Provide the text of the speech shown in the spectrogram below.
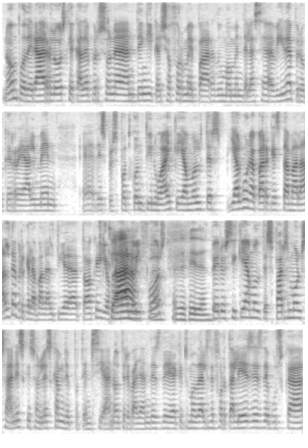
no, empoderar-los, que cada persona entengui que això forma part d'un moment de la seva vida, però que realment eh, després pot continuar i que hi ha, moltes, hi ha alguna part que està malalta perquè la malaltia toca i ojalà no hi fos, clar, però sí que hi ha moltes parts molt sanes que són les que hem de potenciar, no? treballant des d'aquests models de fortaleses, de buscar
